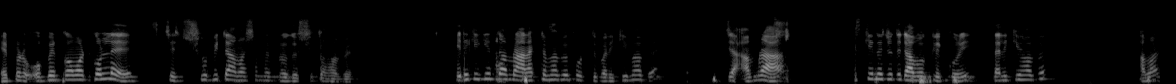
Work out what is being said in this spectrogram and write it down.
এরপর ওপেন কমান্ড করলে সে ছবিটা আমার সামনে প্রদর্শিত হবে। এটাকে কিন্তু আমরা আরেকটা ভাবে করতে পারি। কীভাবে? যে আমরা স্ক্রিনে যদি ডাবল ক্লিক করি, তাহলে কি হবে? আমার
